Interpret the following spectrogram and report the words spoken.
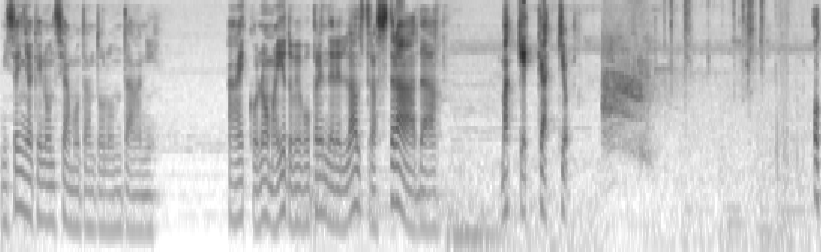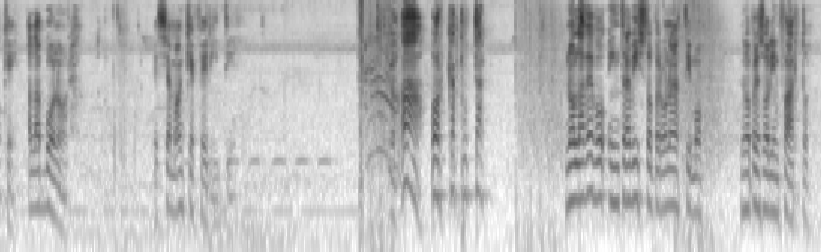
Mi segna che non siamo tanto lontani. Ah, ecco, no, ma io dovevo prendere l'altra strada. Ma che cacchio. Ok, alla buon'ora. E siamo anche feriti. Ah, porca puttana. Non l'avevo intravisto per un attimo. Mi ho preso l'infarto.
